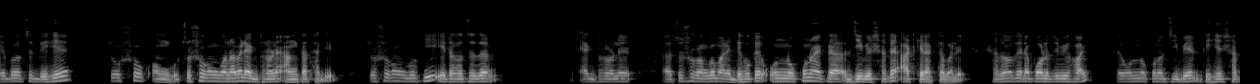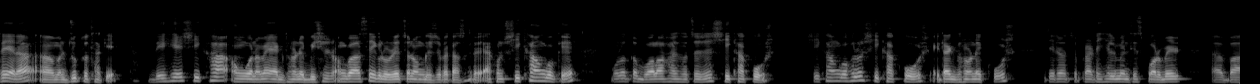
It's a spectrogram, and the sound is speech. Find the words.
এরপর হচ্ছে দেহে চোষক অঙ্গ চোষক অঙ্গ নামের এক ধরনের আংটা থাকে। চোষক অঙ্গ কি? এটা হচ্ছে যে এক ধরনের চোষক অঙ্গ মানে দেহকে অন্য কোনো একটা জীবের সাথে আটকে রাখতে পারে। সাধারণত এরা পরজীবী হয় তাই অন্য কোনো জীবের দেহের সাথে এরা মানে যুক্ত থাকে। দেহে শিখা অঙ্গ নামে এক ধরনের বিশেষ অঙ্গ আছে এগুলো রেচন অঙ্গ হিসেবে কাজ করে। এখন শিখা অঙ্গকে মূলত বলা হয় হচ্ছে যে শিখা কোষ। শিখা অঙ্গ হলো শিখা কোষ এটা এক ধরনের কোষ যেটা হচ্ছে প্লাটিহেলমেন্থিস পর্বের বা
